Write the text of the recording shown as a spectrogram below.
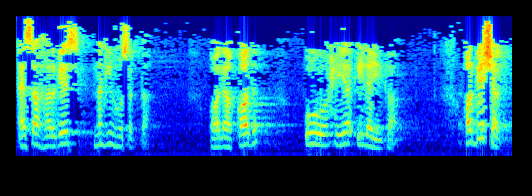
ایسا ہرگز نہیں ہو سکتا۔ اولا قد اوحی کا اور بے شک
